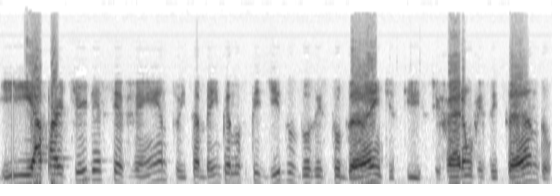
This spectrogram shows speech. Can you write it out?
E a partir desse evento e também pelos pedidos dos estudantes que estiveram visitando,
